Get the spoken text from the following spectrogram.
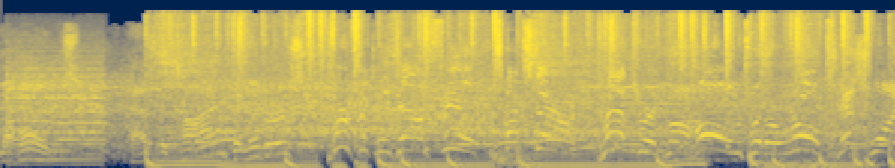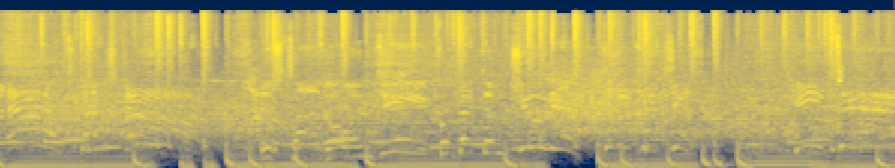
Mahomes has the time, delivers perfectly downfield. Touchdown, Patrick Mahomes with a rope. This one, Adams, touchdown. This time going deep for Beckham Jr. Did he catch it? He did.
